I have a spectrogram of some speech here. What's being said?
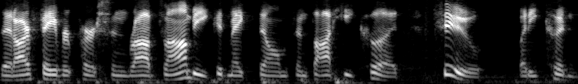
that our favorite person Rob Zombie could make films and thought he could too, but he couldn't.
